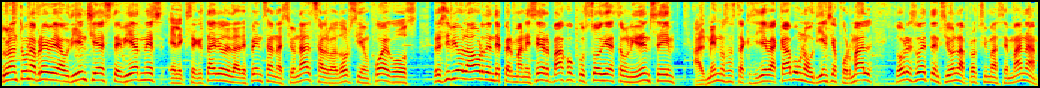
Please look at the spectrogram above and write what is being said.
Durante una breve audiencia este viernes, el exsecretario de la Defensa Nacional, Salvador Cienfuegos, recibió la orden de permanecer bajo custodia estadounidense, al menos hasta que se lleve a cabo una audiencia formal sobre su detención la próxima semana.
